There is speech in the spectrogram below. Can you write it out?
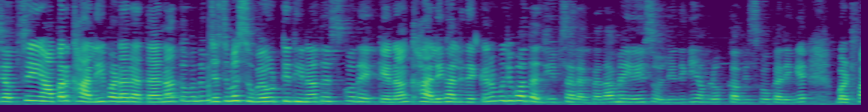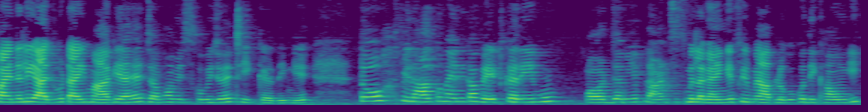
जब से यहाँ पर खाली पड़ा रहता है ना तो मतलब जैसे मैं सुबह उठती थी ना तो इसको देख के ना खाली खाली देख के ना, मुझे बहुत अजीब सा लगता था। मैं यही सोच रही थी कि हम लोग कब इसको करेंगे। बट फाइनली आज वो टाइम आ गया है, जब हम इसको भी जो है ठीक कर देंगे। तो फ़िलहाल तो मैं इनका वेट कर रही हूँ। और जब ये प्लांट्स इसमें लगाएँगे, फिर मैं आप लोगों को दिखाऊँगी।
